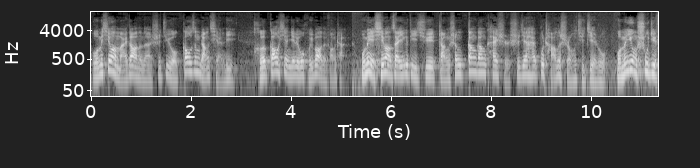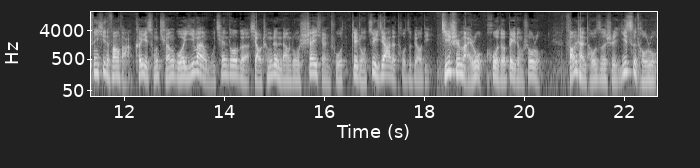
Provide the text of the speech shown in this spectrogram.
我们希望买到的呢是具有高增长潜力和高现金流回报的房产。我们也希望在一个地区掌声刚刚开始、时间还不长的时候去介入。我们用数据分析的方法，可以从全国一万五千多个小城镇当中筛选出这种最佳的投资标的，及时买入，获得被动收入。房产投资是一次投入，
